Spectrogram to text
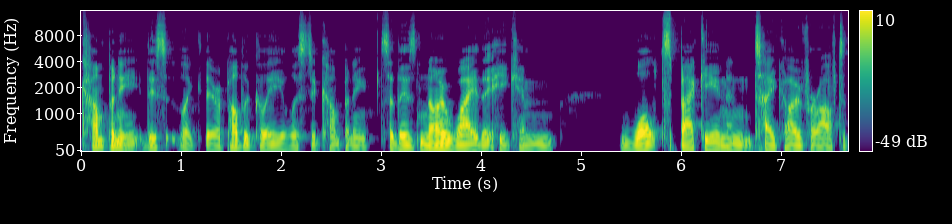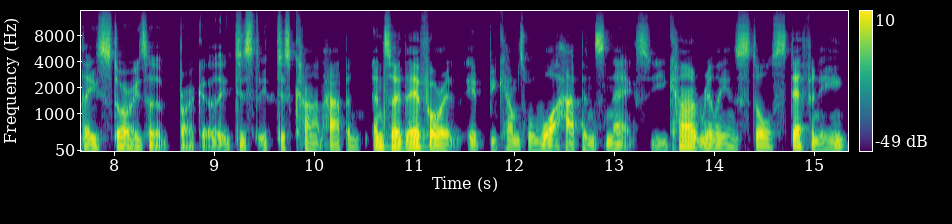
company, this, like, they're a publicly listed company. So there's no way that he can waltz back in and take over after these stories are broken. It just it just can't happen. And so therefore it, it becomes well what happens next? You can't really install Stephanie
